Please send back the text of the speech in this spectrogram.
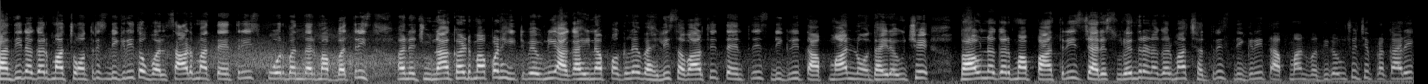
ગાંધીનગરમાં ચોત્રીસ ડિગ્રી, તો વલસાડમાં તેત્રીસ, પોરબંદરમાં બત્રીસ અને જૂનાગઢમાં પણ હીટવેવની આગાહીના પગલે વહેલી સવારથી તેત્રીસ ડિગ્રી તાપમાન નોંધાઈ રહ્યું છે. ભાવનગરમાં પાંત્રીસ, જ્યારે સુરેન્દ્રનગરમાં છત્રીસ ડિગ્રી તાપમાન વધી રહ્યું છે, જે પ્રકારે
